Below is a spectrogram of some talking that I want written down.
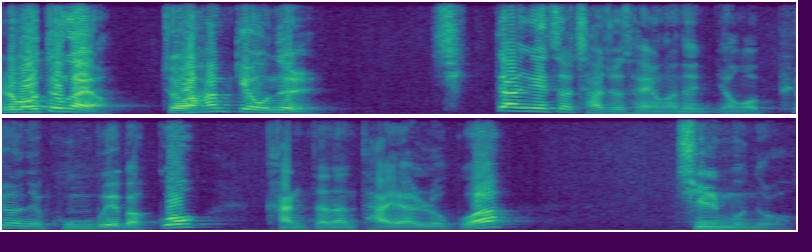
여러분 어떤가요? 저와 함께 오늘 식당에서 자주 사용하는 영어 표현을 공부해봤고 간단한 다이알로그와 질문으로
